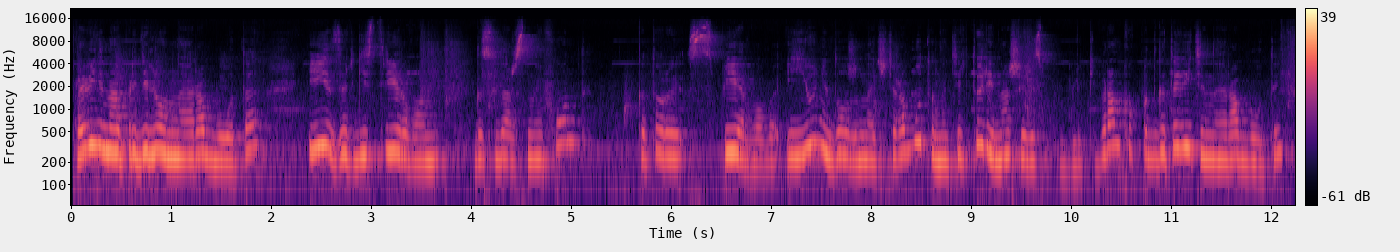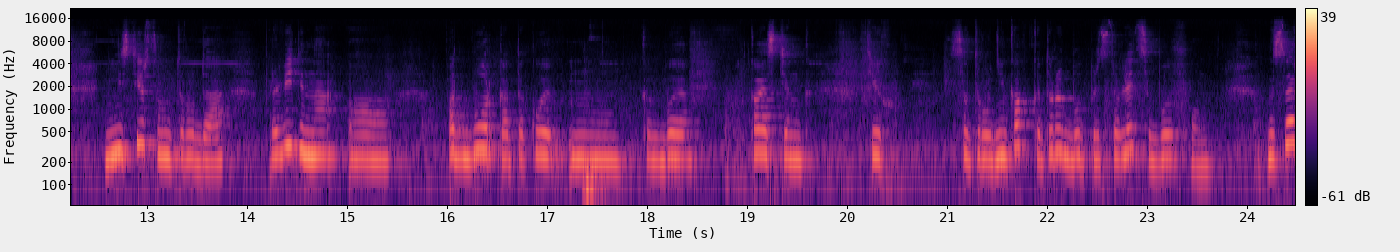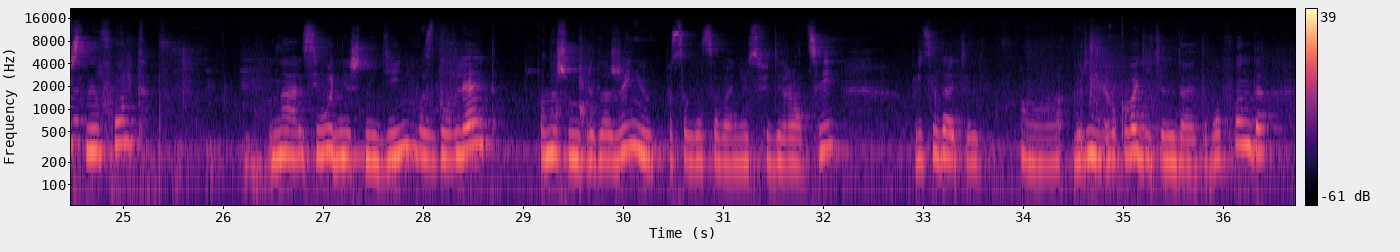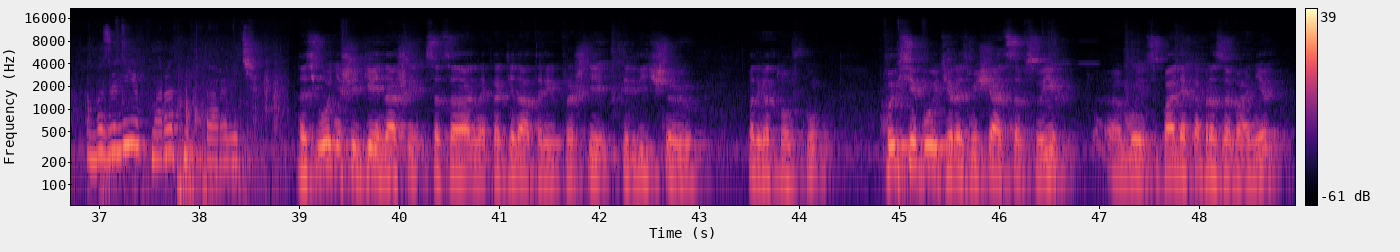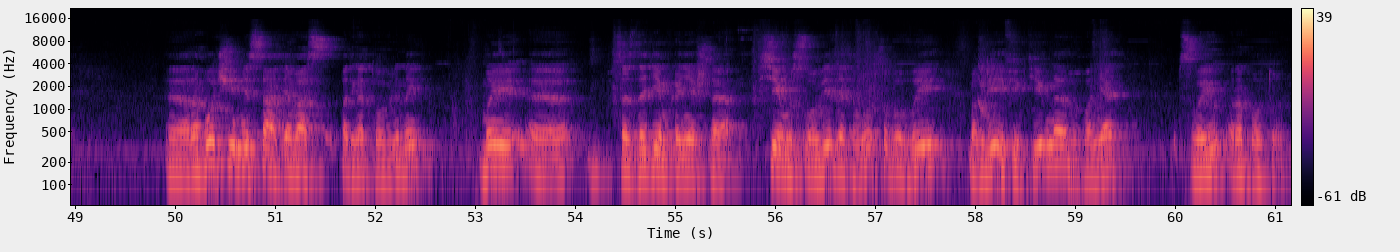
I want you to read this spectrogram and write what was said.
Проведена определенная работа и зарегистрирован государственный фонд, который с 1 июня должен начать работу на территории нашей республики. В рамках подготовительной работы Министерством труда проведена э, подборка такой, как бы, кастинг тех сотрудников, которые будут представлять собой фонд. Государственный фонд на сегодняшний день возглавляет по нашему предложению, по согласованию с Федерацией, председатель, а, вернее, руководитель да, этого фонда Абазалиев Марат Мухтарович. На сегодняшний день наши социальные координаторы прошли первичную подготовку. Вы все будете размещаться в своих э, муниципальных образованиях. Э, рабочие места для вас подготовлены. Мы э, создадим, конечно, все условия для того, чтобы вы могли эффективно выполнять свою работу.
